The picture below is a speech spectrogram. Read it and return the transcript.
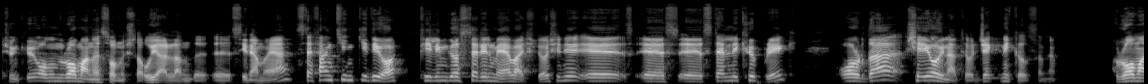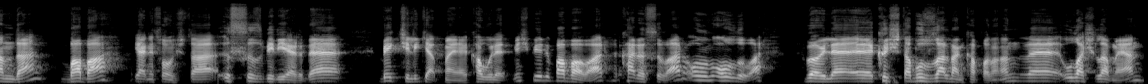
Çünkü onun romanı sonuçta uyarlandı e, sinemaya. Stephen King gidiyor. Film gösterilmeye başlıyor. Şimdi e, e, e Stanley Kubrick orada şeyi oynatıyor. Jack Nicholson'ı. Romanda baba yani sonuçta ıssız bir yerde bekçilik yapmaya kabul etmiş bir baba var. Karısı var. Onun oğlu var. Böyle e, kışta buzlardan kapanan ve ulaşılamayan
